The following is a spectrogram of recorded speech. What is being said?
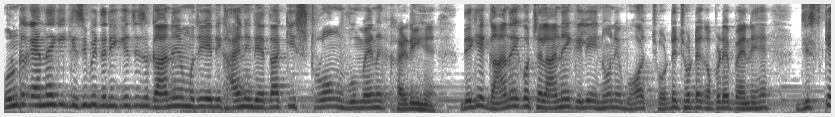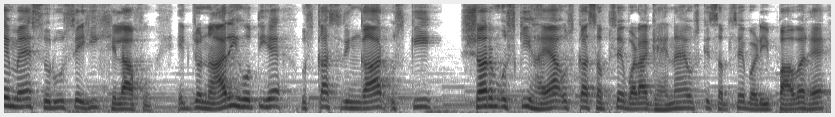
उनका कहना है कि किसी भी तरीके से इस गाने में मुझे ये दिखाई नहीं देता कि स्ट्रॉन्ग वुमेन खड़ी हैं। देखिए, गाने को चलाने के लिए इन्होंने बहुत छोटे छोटे कपड़े पहने हैं, जिसके मैं शुरू से ही खिलाफ हूँ। एक जो नारी होती है, उसका श्रृंगार, उसकी शर्म, उसकी हया, उसका सबसे बड़ा गहना है, उसकी सबसे बड़ी पावर है,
